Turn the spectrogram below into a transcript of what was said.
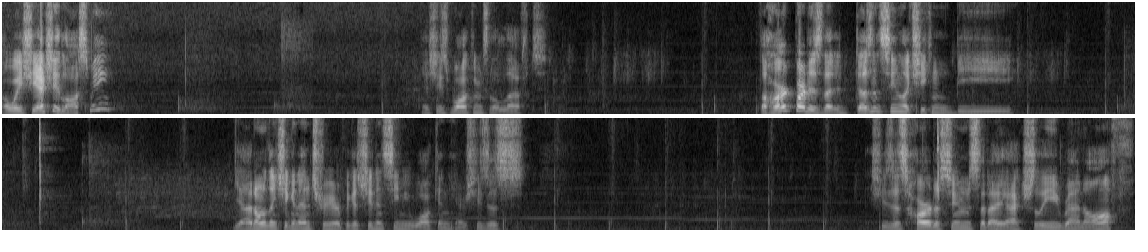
Oh wait, she actually lost me? Yeah, she's walking to the left. The hard part is that it doesn't seem like she can be... Yeah, I don't think she can enter here because she didn't see me walk in here. She's just... She's just hard assumes that I actually ran off.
